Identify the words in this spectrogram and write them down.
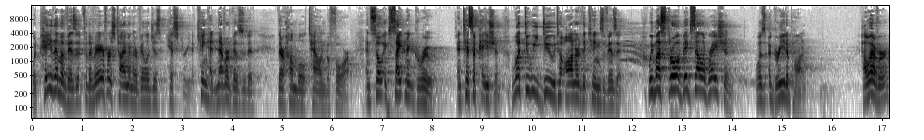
would pay them a visit for the very first time in their village's history. The king had never visited their humble town before. And so excitement grew, anticipation. What do we do to honor the king's visit? We must throw a big celebration, was agreed upon. However,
